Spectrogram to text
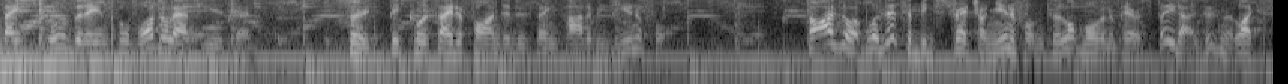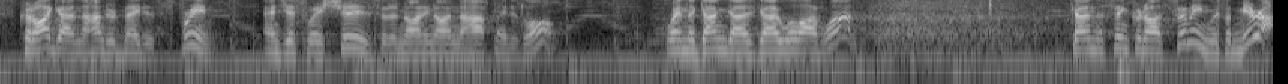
They ruled that Ian Thorpe was allowed to use that suit because they defined it as being part of his uniform. So I thought, well, that's a big stretch on uniform. It's a lot more than a pair of Speedos, isn't it? Like, could I go in the 100 metres sprint and just wear shoes that are 99 and a half metres long? When the gun goes, go, well, I've won. go in the synchronised swimming with a mirror.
